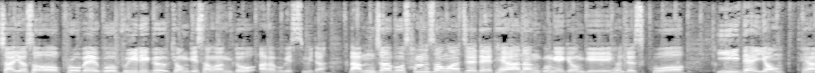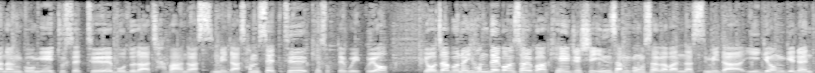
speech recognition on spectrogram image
자, 이어서 어, 프로배구 V리그 경기 상황도 알아보겠습니다. 남자부 삼성화재 대 대한항공의 경기 현재 스코어 2대 0 대한항공이 두 세트 모두 다 잡아놨습니다. 3세트 계속되고 있고요. 여자부는 현대건설과 KGC 인삼공사가 만났습니다. 이 경기는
